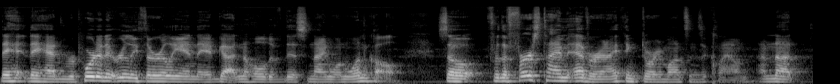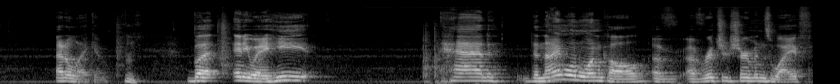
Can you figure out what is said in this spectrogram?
They had, they had reported it really thoroughly, and they had gotten a hold of this 911 call. So for the first time ever, and I think Dori Monson's a clown. I'm not. I don't like him. But anyway, he had the 911 call of, of Richard Sherman's wife,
